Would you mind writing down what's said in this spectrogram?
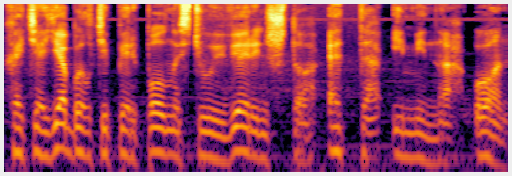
Хотя я был теперь полностью уверен, что это именно он.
